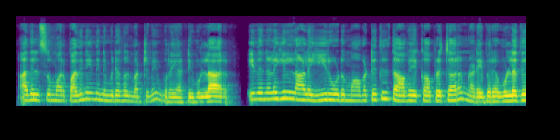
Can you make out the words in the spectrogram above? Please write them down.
அதில் சுமார் பதினைந்து நிமிடங்கள் மட்டுமே உரையாற்றியுள்ளார். இந்த நிலையில் நாளை ஈரோடு மாவட்டத்தில் தாவேகா பிரச்சாரம் நடைபெற உள்ளது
